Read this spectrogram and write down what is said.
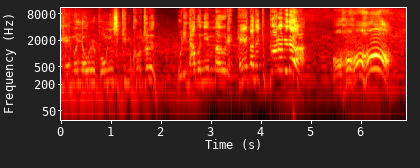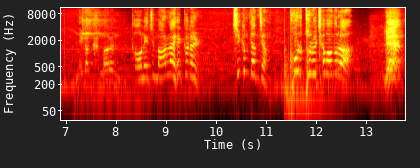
해물 여우를 봉인시킨 코르토는 우리 나무님 마을에 해가 되기 뻔합니다. 어허허허! 내가 그 말은 꺼내지 말라 했거늘. 지금 당장 코르토를 잡아오너라. 네?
